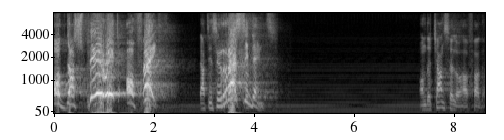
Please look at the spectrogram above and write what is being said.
of the spirit of faith that is resident on the chancellor, our father.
